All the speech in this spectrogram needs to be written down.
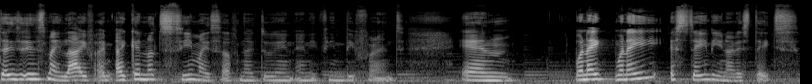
This is my life. I, I cannot see myself not doing anything different. And when I when I stayed in the United States,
